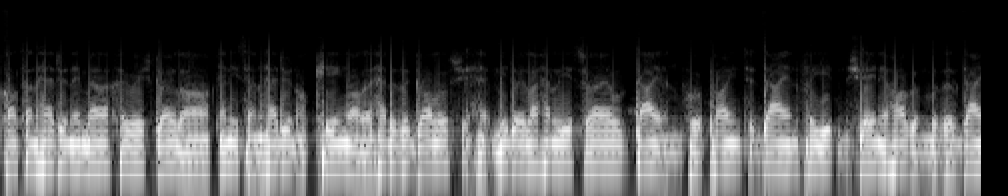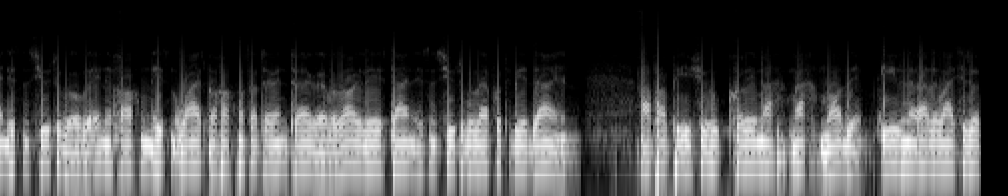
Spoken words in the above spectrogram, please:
Kol Sanhedrin Melech Harish Gola, any Sanhedrin or king or the head of the Golos, Midoi Lahen Israel Dayan, who appoint a Dayan for Yidden, Sheini Hogan, but the Dayan isn't suitable, the Any Chachman isn't wise by Chachmas Torah, the Royal Dayan isn't suitable therefore to be a Dayan. Even though otherwise he's a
